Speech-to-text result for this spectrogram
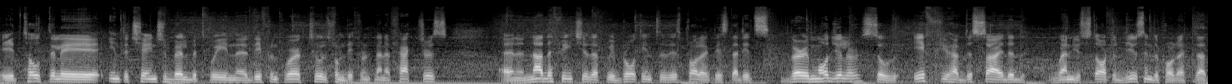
It's totally interchangeable between uh, different work tools from different manufacturers. And another feature that we brought into this product is that it's very modular. So if you have decided when you started using the product that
